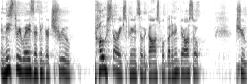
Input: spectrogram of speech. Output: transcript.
And these three ways, I think, are true post our experience of the gospel, but I think they're also true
